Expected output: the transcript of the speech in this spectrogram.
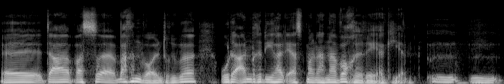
äh, da was äh, machen wollen drüber oder andere, die halt erstmal nach einer Woche reagieren. Mhm.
